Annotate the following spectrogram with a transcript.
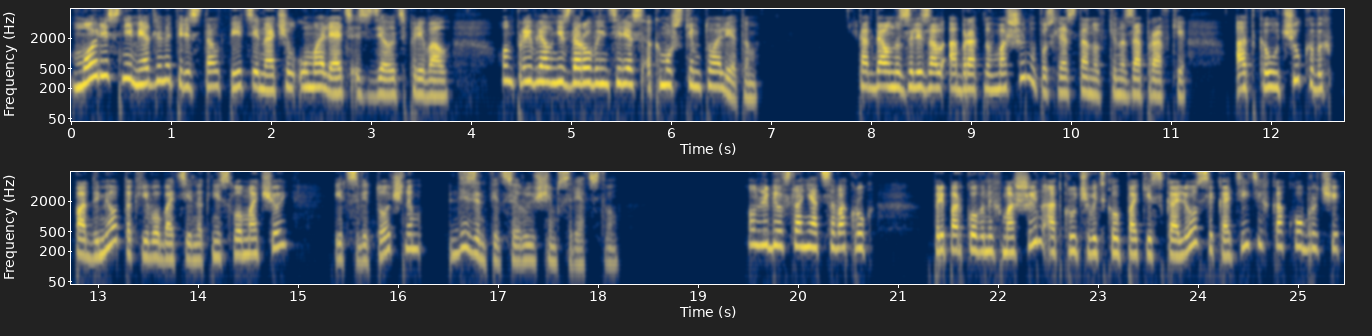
Моррис немедленно перестал петь и начал умолять сделать привал. Он проявлял нездоровый интерес к мужским туалетам. Когда он залезал обратно в машину после остановки на заправке, от каучуковых подметок его ботинок несло мочой и цветочным дезинфицирующим средством. Он любил слоняться вокруг припаркованных машин, откручивать колпаки с колес и катить их, как обручи,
